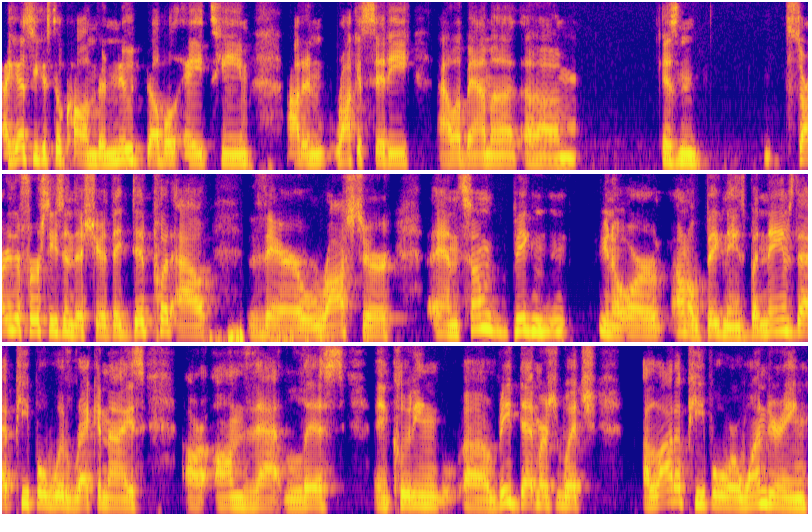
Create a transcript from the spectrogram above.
I guess you could still call them their new Double A team out in Rocket City, Alabama, um, is starting their first season this year. They did put out their roster and some big you know, or I don't know, big names, but names that people would recognize are on that list, including uh, Reid Detmers, which a lot of people were wondering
